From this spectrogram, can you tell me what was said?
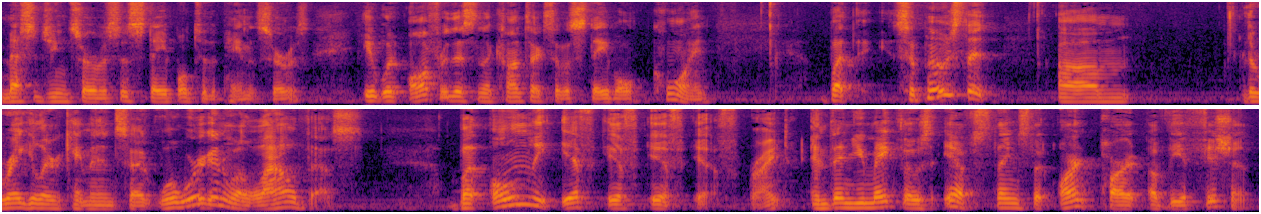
messaging services staple to the payment service. It would offer this in the context of a stable coin. But suppose that um, the regulator came in and said, well, we're going to allow this, but only if, if, if, if, right? And then you make those ifs things that aren't part of the efficient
